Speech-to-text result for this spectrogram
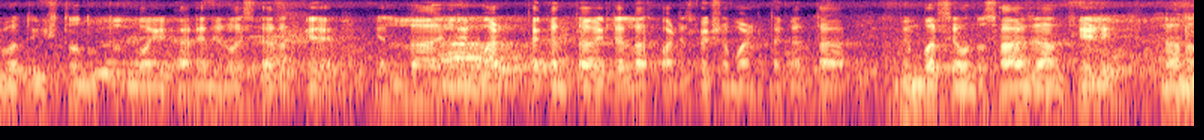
ಇವತ್ತು ಇಷ್ಟೊಂದು ಉತ್ತಮವಾಗಿ ಕಾರ್ಯನಿರ್ವಹಿಸ್ತಾ ಇರೋದಕ್ಕೆ ಎಲ್ಲ ಇಲ್ಲಿ ಮಾಡಿರ್ತಕ್ಕಂಥ ಇಲ್ಲೆಲ್ಲ ಪಾರ್ಟಿಸಿಪೇಷನ್ ಮಾಡಿರ್ತಕ್ಕಂಥ ಮೆಂಬರ್ಸೇ ಒಂದು ಸಹಜ ಅಂತ ಹೇಳಿ ನಾನು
